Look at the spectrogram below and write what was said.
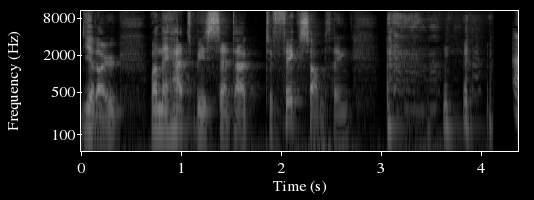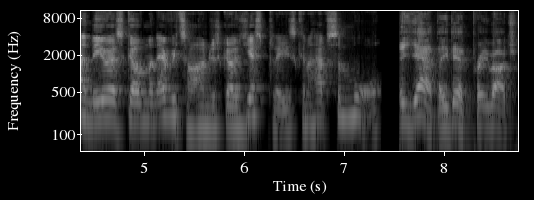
you know, when they had to be sent out to fix something. And the US government every time just goes, yes, please, can I have some more? Yeah, they did pretty much.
